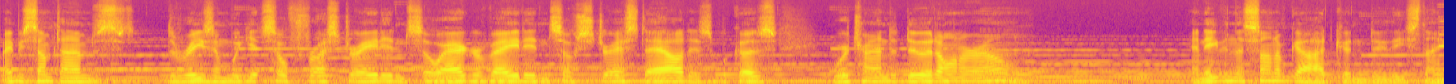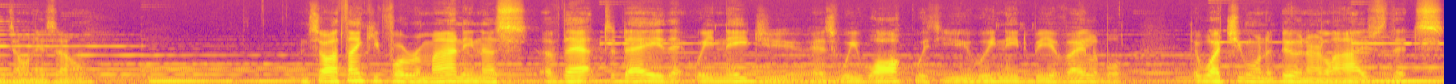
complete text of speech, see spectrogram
maybe sometimes the reason we get so frustrated and so aggravated and so stressed out is because we're trying to do it on our own. And even the Son of God couldn't do these things on his own. And so I thank you for reminding us of that today that we need you. As we walk with you, we need to be available to what you want to do in our lives that's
